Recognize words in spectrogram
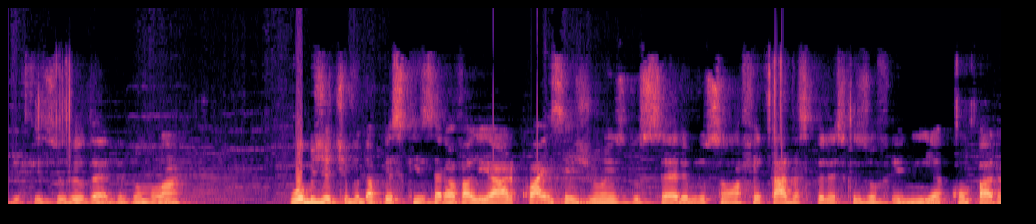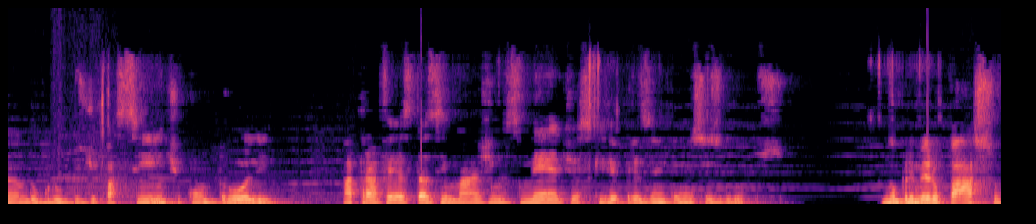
Difícil, viu, Deb? Vamos lá? O objetivo da pesquisa era avaliar quais regiões do cérebro são afetadas pela esquizofrenia, comparando grupos de paciente e controle através das imagens médias que representam esses grupos. No primeiro passo,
